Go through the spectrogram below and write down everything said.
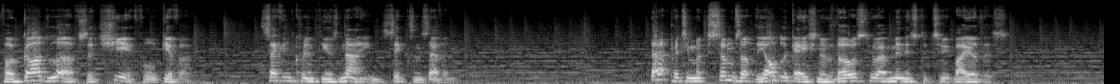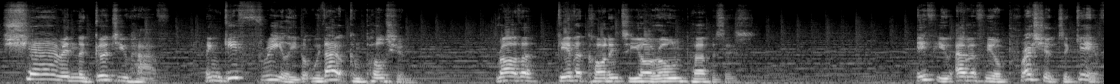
for God loves a cheerful giver. 2 Corinthians 9 6 and 7. That pretty much sums up the obligation of those who are ministered to by others. Share in the good you have, and give freely but without compulsion. Rather, give according to your own purposes. If you ever feel pressured to give,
